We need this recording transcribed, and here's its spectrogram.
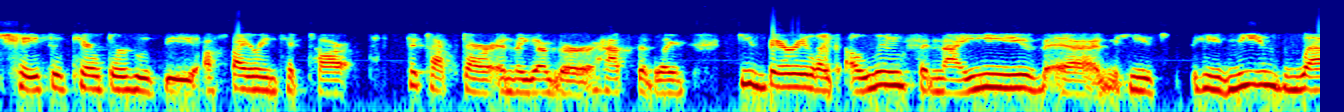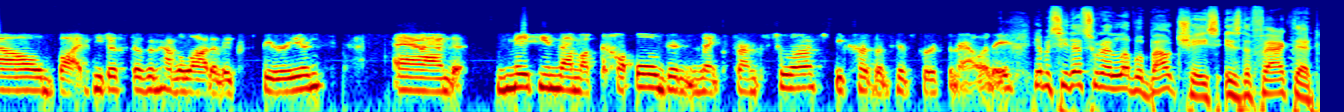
Chase's character, who's the aspiring TikTok TikTok star and the younger half sibling, he's very like aloof and naive and he's he means well but he just doesn't have a lot of experience and making them a couple didn't make sense to us because of his personality. Yeah, but see, that's what I love about Chase is the fact that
